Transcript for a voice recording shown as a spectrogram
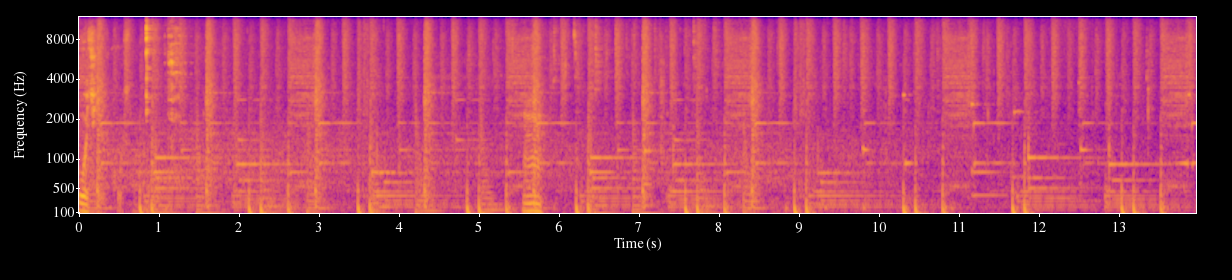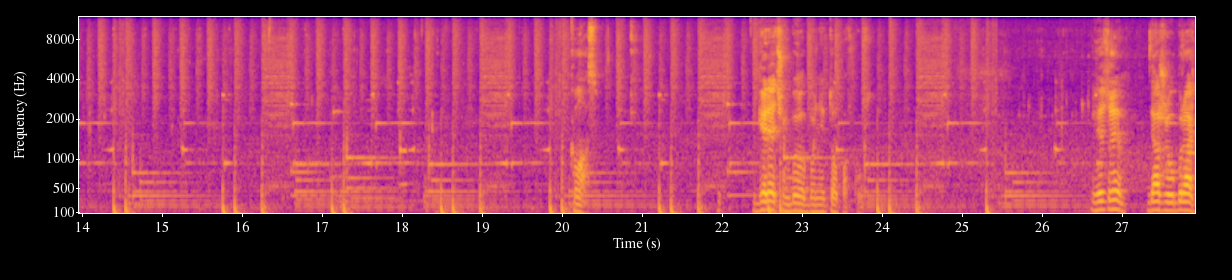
очень вкусно. Класс. Горячим было бы не то по вкусу. Если даже убрать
